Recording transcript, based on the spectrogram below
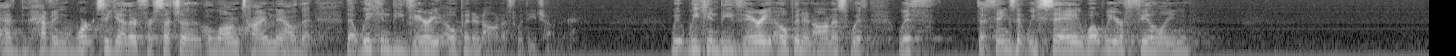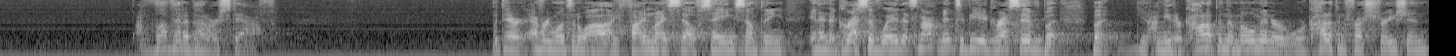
have having worked together for such a, a long time now that, that we can be very open and honest with each other. We, we can be very open and honest with, with the things that we say, what we are feeling. I love that about our staff. But there, every once in a while, I find myself saying something in an aggressive way that's not meant to be aggressive, but, but you know, I'm either caught up in the moment or we're caught up in frustration.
